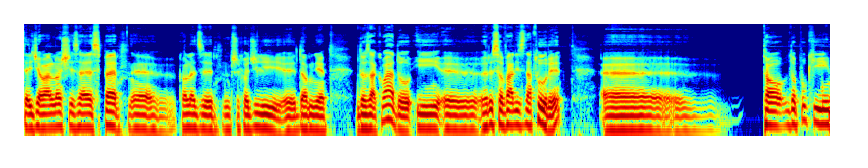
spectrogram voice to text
tej działalności z ASP, koledzy przychodzili do mnie do zakładu i rysowali z natury to dopóki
